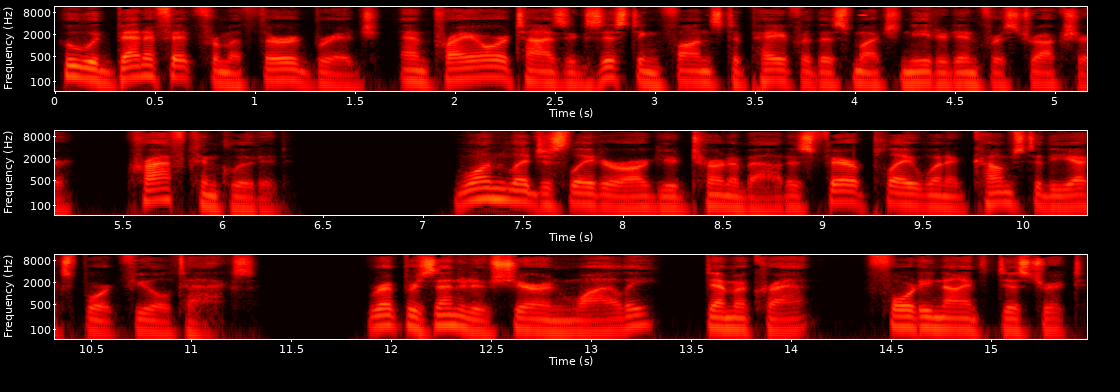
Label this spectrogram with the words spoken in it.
who would benefit from a third bridge, and prioritize existing funds to pay for this much needed infrastructure, Kraft concluded. One legislator argued turnabout is fair play when it comes to the export fuel tax. Representative Sharon Wylie, Democrat, 49th District,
